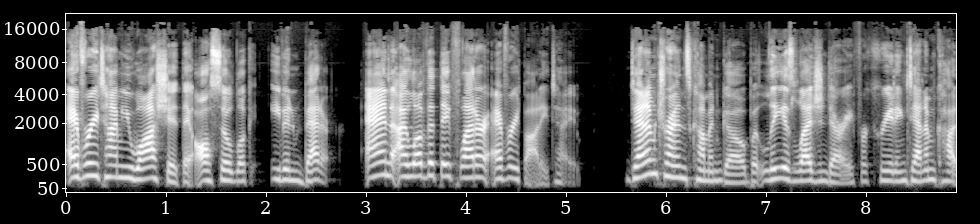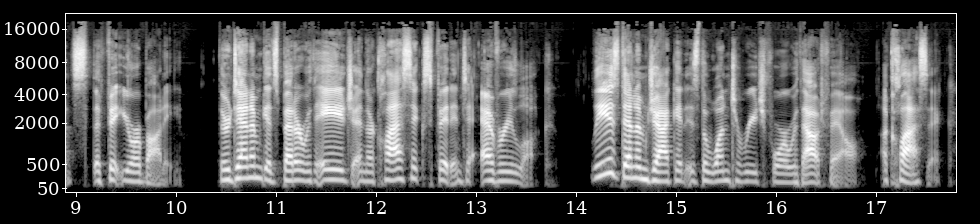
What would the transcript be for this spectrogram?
Every time you wash it, they also look even better. And I love that they flatter every body type. Denim trends come and go, but Lee is legendary for creating denim cuts that fit your body. Their denim gets better with age, and their classics fit into every look. Lee's denim jacket is the one to reach for without fail, a classic.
